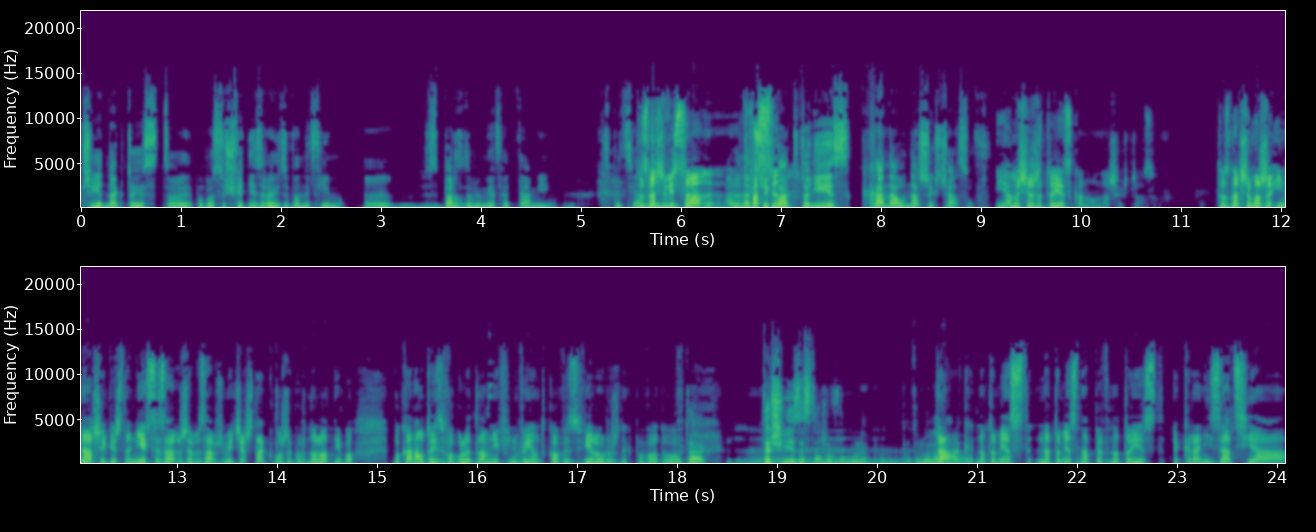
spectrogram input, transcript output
Czy jednak to jest e, po prostu świetnie zrealizowany film e, z bardzo dobrymi efektami to specjalnymi? znaczy, wiesz co, Ale na przykład to nie jest kanał naszych czasów. Ja myślę, że to jest kanon naszych czasów. To znaczy może inaczej, wiesz, no nie chcę, za, żeby zabrzmieć aż tak może górnolotnie, bo, bo kanał to jest w ogóle dla mnie film wyjątkowy z wielu różnych powodów. No tak. Też się nie zestarzał w ogóle po, po tylu latach Tak, nawet. natomiast, natomiast na pewno to jest ekranizacja,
